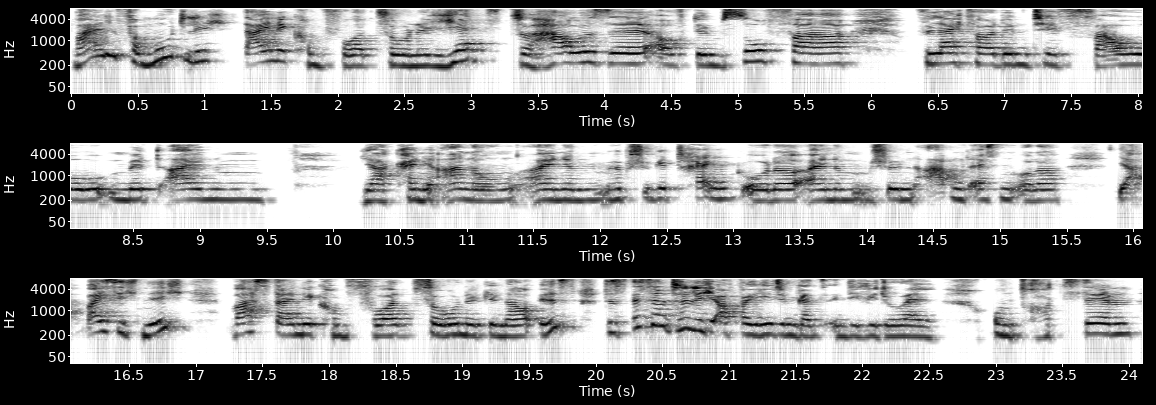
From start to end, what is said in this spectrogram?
weil vermutlich deine Komfortzone jetzt zu Hause auf dem Sofa, vielleicht vor dem TV mit einem ja, keine Ahnung, einem hübschen Getränk oder einem schönen Abendessen oder ja, weiß ich nicht, was deine Komfortzone genau ist. Das ist natürlich auch bei jedem ganz individuell. Und trotzdem,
